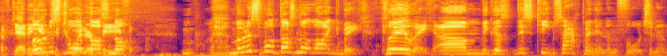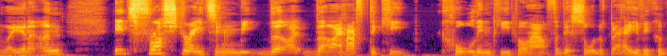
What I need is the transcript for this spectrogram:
Of getting into Motorsport Twitter does beef. not. M- Motorsport does not like me, clearly, um, because this keeps happening, unfortunately, and and it's frustrating me that I that I have to keep calling people out for this sort of behavior, but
